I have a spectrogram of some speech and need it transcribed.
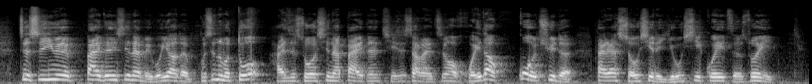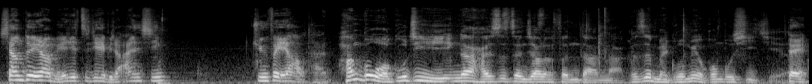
这是因为拜登现在美国要的不是那么多，还是说现在拜登其实上来之后回到过去的大家熟悉的游戏规则，所以相对让美日之间也比较安心，军费也好谈。韩国我估计应该还是增加了分担呐，可是美国没有公布细节。对，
